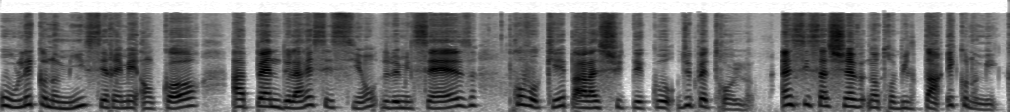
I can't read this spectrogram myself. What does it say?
où l'économie se remet encore à peine de la récession de 2016 provoquée par la chute des cours du pétrole. Ainsi s'achève notre bulletin économique.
